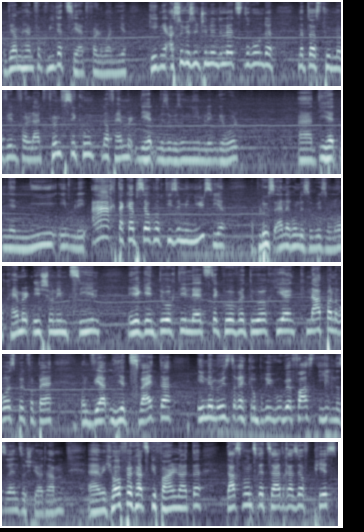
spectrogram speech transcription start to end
Und wir haben hier einfach wieder Zert verloren hier. Gegen. Achso, wir sind schon in der letzten Runde. Na, das tut mir auf jeden Fall leid. Fünf Sekunden auf Hamilton, die hätten wir sowieso nie im Leben geholt. Äh, die hätten wir nie im Leben... Ach, da gab es ja auch noch diese Menüs hier. Plus eine Runde sowieso noch. Hamilton ist schon im Ziel. Wir gehen durch die letzte Kurve durch. Hier knapp an Rosberg vorbei. Und werden hier Zweiter in dem Österreich Grand Prix, wo wir fast hinten das Rennen zerstört haben. Ähm, ich hoffe, euch hat es gefallen, Leute. Das war unsere Zeitreise auf PS,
